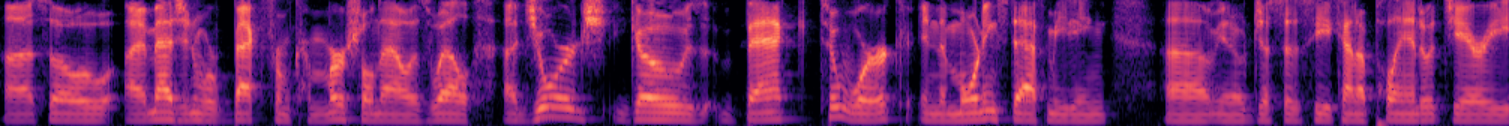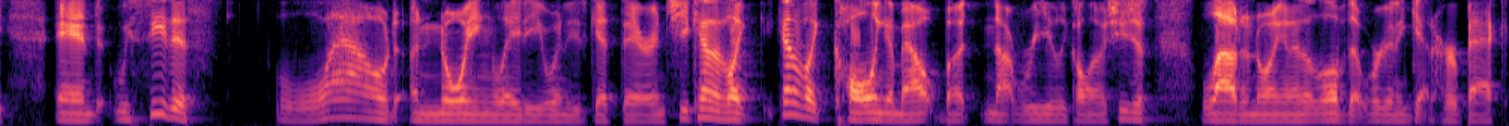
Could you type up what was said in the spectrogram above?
Uh, so I imagine we're back from commercial now as well. Uh, George goes back to work in the morning staff meeting, um, you know, just as he kind of planned with Jerry, and we see this loud, annoying lady when he's get there, and she kind of like kind of like calling him out, but not really calling him. She's just loud, annoying, and I love that we're to get her back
